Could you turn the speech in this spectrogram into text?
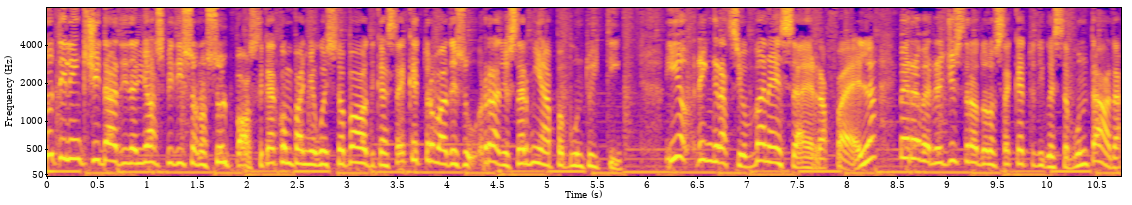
Tutti i link citati dagli ospiti sono sul post che accompagna questo podcast e che trovate su radiostarmiup.it. Io ringrazio Vanessa e Raffaella per aver registrato lo stacchetto di questa puntata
